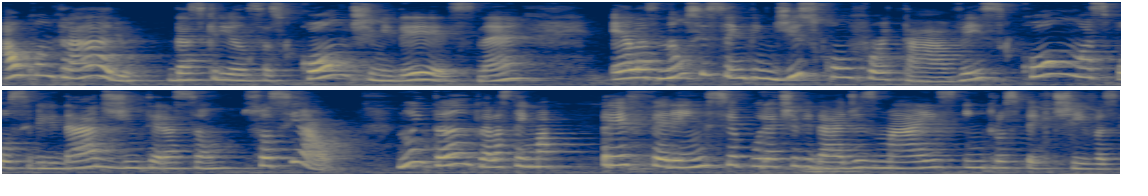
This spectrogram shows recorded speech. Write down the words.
Ao contrário das crianças com timidez, né? Elas não se sentem desconfortáveis com as possibilidades de interação social. No entanto, elas têm uma preferência por atividades mais introspectivas.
